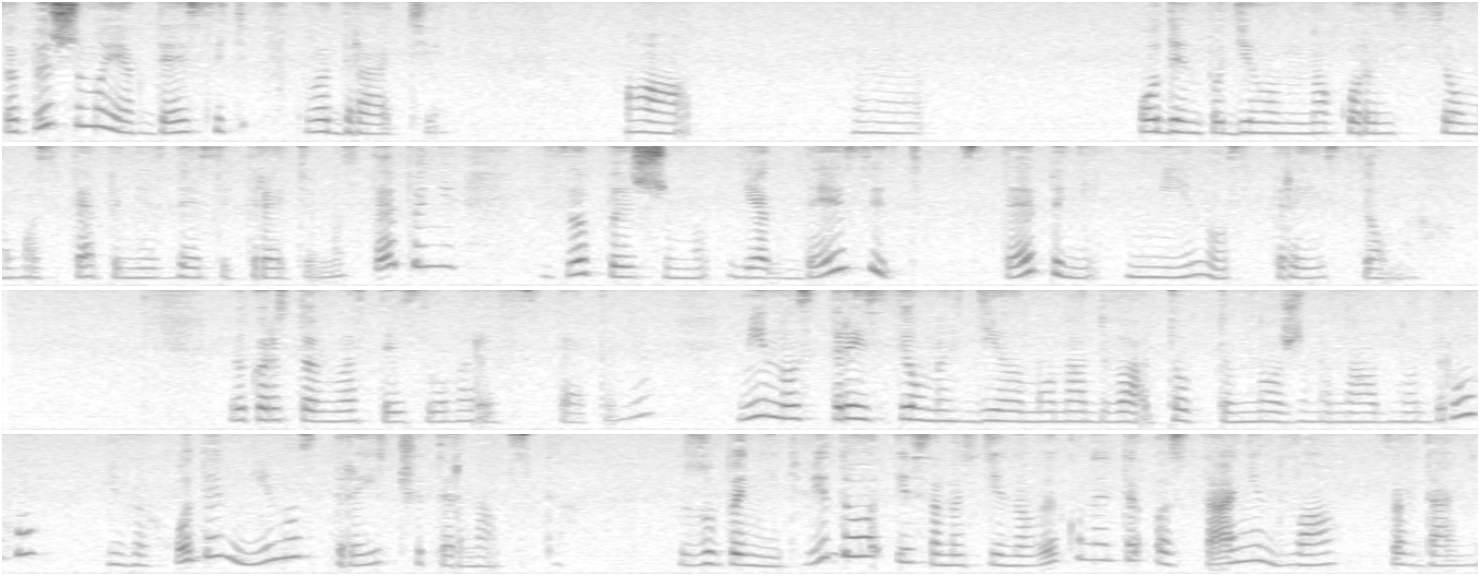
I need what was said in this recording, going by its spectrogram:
запишемо як 10 в квадраті. А е, 1 поділено на корінь з 7 степені з 10 в третьому степені запишемо як 10 в степені мінус 3 сьомих. Використовуємо властивість логарифм степеня. Мінус 3 сьомих ділимо на 2, тобто множимо на 1 другу, і виходить мінус 3 чотирнадцятих. Зупиніть відео і самостійно виконайте останні два завдання.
